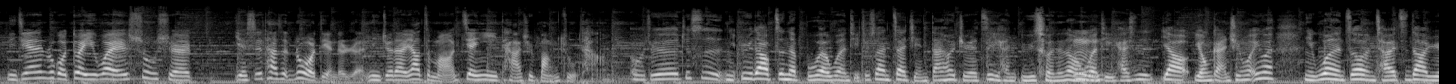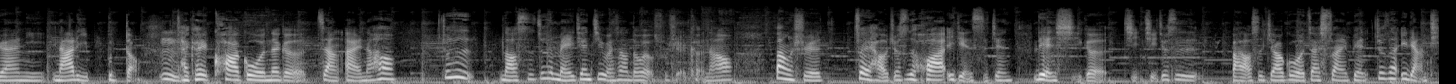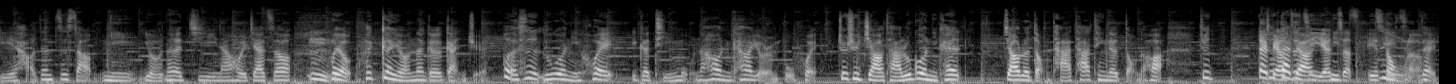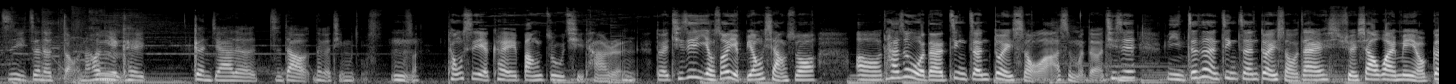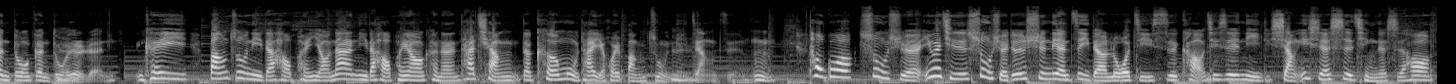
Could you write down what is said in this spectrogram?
你今天如果对一位数学也是他是弱点的人，你觉得要怎么建议他去帮助他？我觉得就是你遇到真的不会的问题，就算再简单，会觉得自己很愚蠢的那种问题，还是要勇敢去问，因为你问了之后，你才会知道原来你哪里不懂，嗯才可以跨过那个障碍。然后就是老师，就是每一天基本上都会有数学课，然后放学最好就是花一点时间练习个几题，就是。把老师教过的再算一遍，就算一两题也好，但至少你有那个记忆，然后回家之后嗯会有会更有那个感觉，或者是如果你会一个题目，然后你看到有人不会，就去教他。如果你可以教得懂他，他听得懂的话，就代表自己也懂了，对自己真的懂，然后你也嗯可以更加的知道那个题目怎么嗯算。同时也可以帮助其他人。嗯对，其实有时候也不用想说，哦、他是我的竞争对手啊什么的。其实你真正的竞争对手在学校外面有更多更多的人，你可以帮助你的好朋友。那你的好朋友可能他强的科目，他也会帮助你嗯这样子。嗯，透过数学，因为其实数学就是训练自己的逻辑思考。其实你想一些事情的时候。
